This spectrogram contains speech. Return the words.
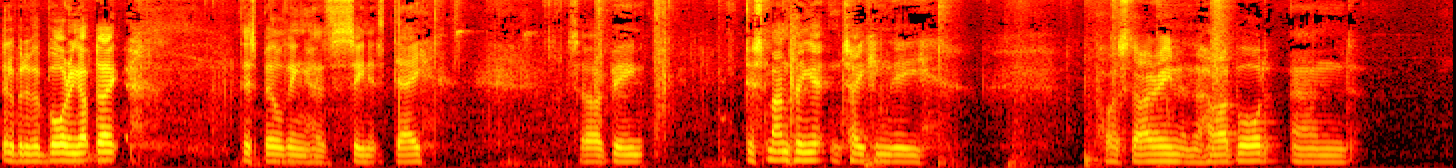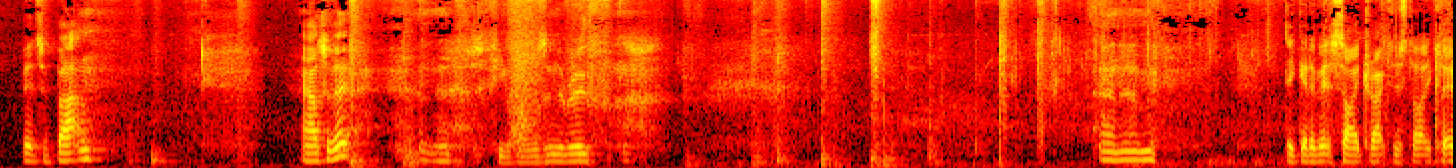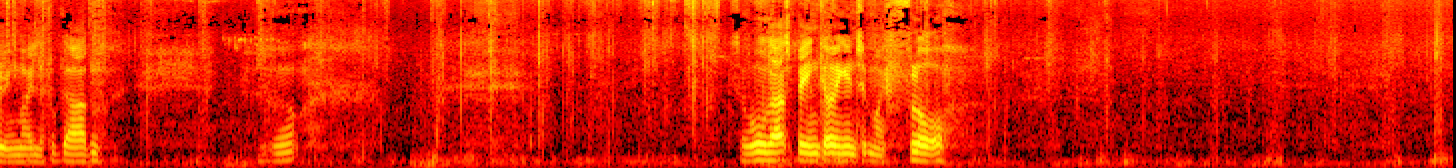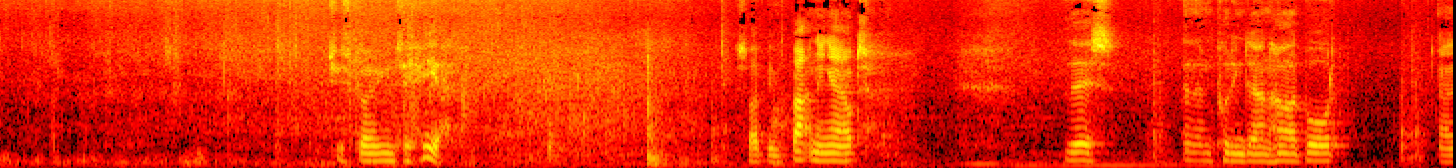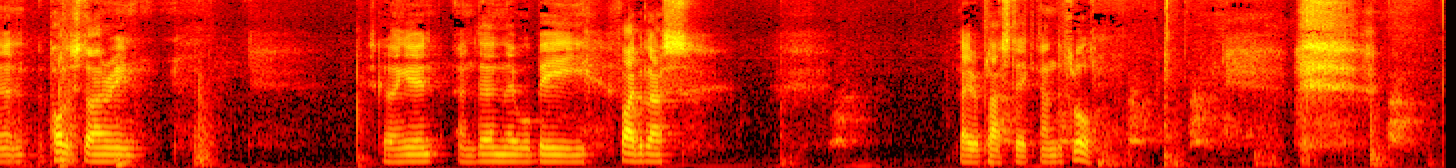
little bit of a boring update. This building has seen its day. So I've been dismantling it and taking the polystyrene and the hardboard and bits of batten out of it. And there's a few holes in the roof. And um, did get a bit sidetracked and started clearing my little garden well. So all that's been going into my floor. Which is going into here. So I've been battening out this and then putting down hardboard and then the polystyrene is going in and then there will be fiberglass layer of plastic and the floor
